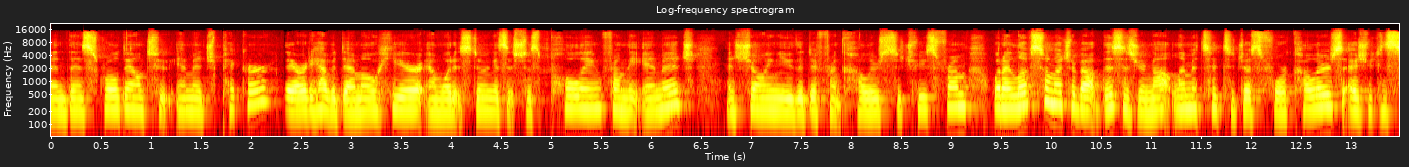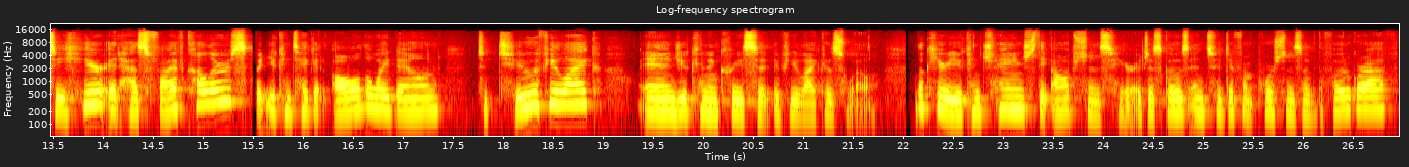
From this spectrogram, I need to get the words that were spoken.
and then scroll down to image picker. They already have a demo here and what it's doing is it's just pulling from the image and showing you the different colors to choose from. What I love so much about this is you're not limited to just four colors. As you can see here, it has five colors, but you can take it all the way down to two if you like, and you can increase it if you like as well. Look here, you can change the options here. It just goes into different portions of the photograph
